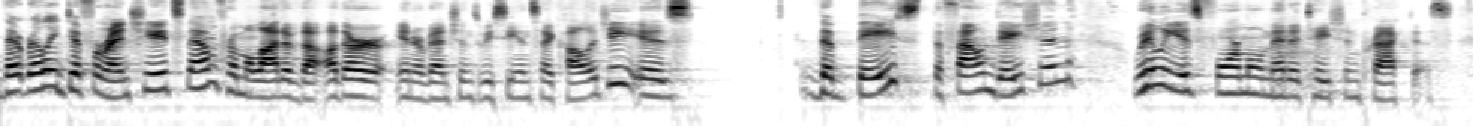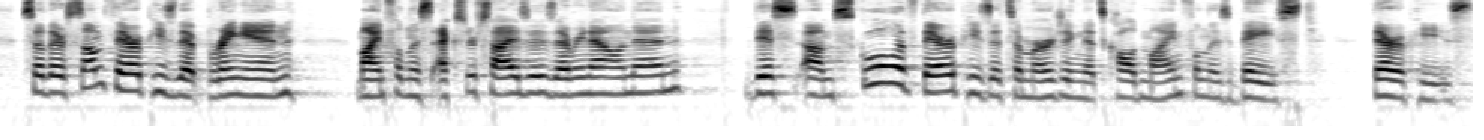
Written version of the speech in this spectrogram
that really differentiates them from a lot of the other interventions we see in psychology is the base, the foundation, really is formal meditation practice. So there's some therapies that bring in mindfulness exercises every now and then. This um, school of therapies that's emerging that's called mindfulness-based therapies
